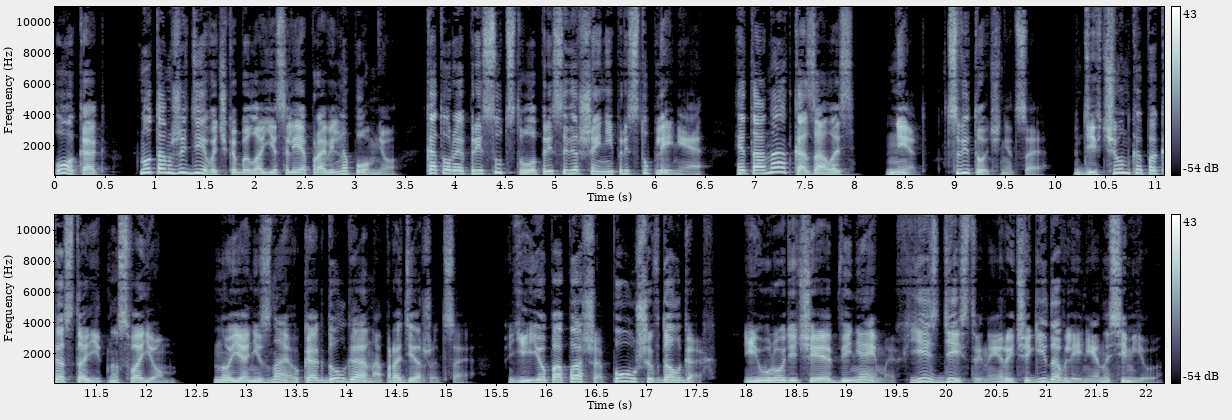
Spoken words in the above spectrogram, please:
«О как! Но там же девочка была, если я правильно помню, которая присутствовала при совершении преступления. Это она отказалась?» «Нет, цветочница. Девчонка пока стоит на своем. Но я не знаю, как долго она продержится. Ее папаша по уши в долгах. И у родичей обвиняемых есть действенные рычаги давления на семью.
